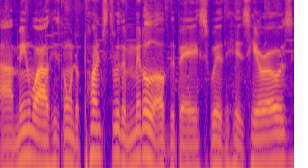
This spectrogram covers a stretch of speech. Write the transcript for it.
Uh, meanwhile, he's going to punch through the middle of the base with his heroes,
